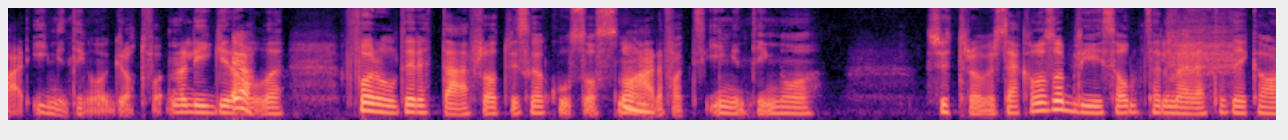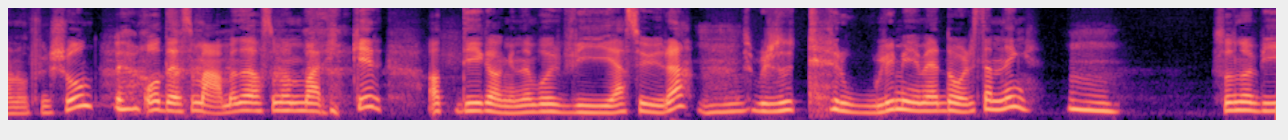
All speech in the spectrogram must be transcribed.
er det ingenting å gråte for. Nå ligger Ja. alle forhold til rette er for at vi skal kose oss. Nå er det faktisk ingenting å sutre over. Så jeg kan også bli sånn, selv om jeg vet at det ikke har noen funksjon. Og det som er med det, altså man merker at de gangene hvor vi er sure, så blir det så utrolig mye mer dårlig stemning. Mm. Så når vi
